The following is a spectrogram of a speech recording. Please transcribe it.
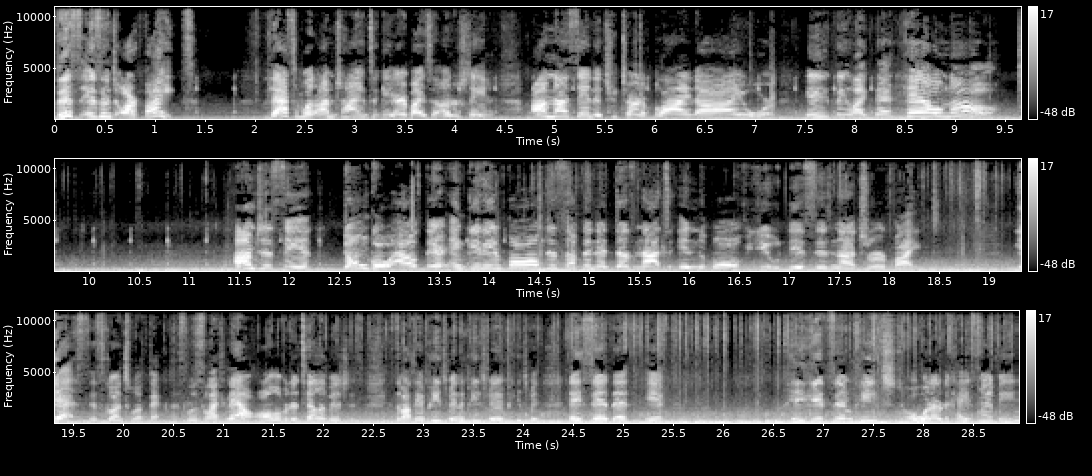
This isn't our fight. That's what I'm trying to get everybody to understand. I'm not saying that you turn a blind eye or anything like that. Hell no. I'm just saying, don't go out there and get involved in something that does not involve you. This is not your fight. Yes, it's going to affect us. It's like now, all over the televisions, it's about the impeachment, impeachment, impeachment. They said that if he gets impeached or whatever the case may be,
